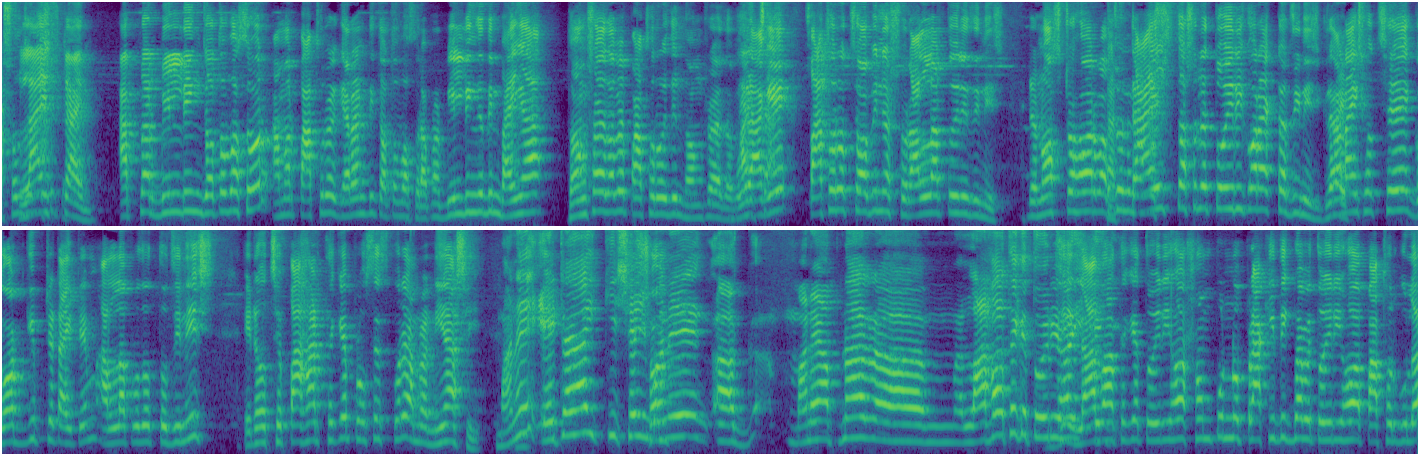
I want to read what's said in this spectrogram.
আসল লাইফ টাইম আপনার বিল্ডিং যত বছর আমার পাথরের গ্যারান্টি তত বছর। আপনার বিল্ডিং যেদিন ভাইঙা ধ্বংস হয়ে যাবে পাথর ওই দিন ধ্বংস হয়ে যাবে। এর আচ্ছা। আগে পাথর হচ্ছে অবিনশ্বর আল্লাহর তৈরি জিনিস। এটা নষ্ট হওয়ার বা টাইলস তো আসলে তৈরি করা একটা জিনিস। গ্রানাইট হচ্ছে গড গিফটেড আইটেম আল্লাহ প্রদত্ত জিনিস। এটা হচ্ছে পাহাড় থেকে প্রসেস করে আমরা নিয়ে আসি। মানে এটাই কি সেই মানে মানে আপনার লাভা থেকে তৈরি হয় লাভা থেকে তৈরি হওয়া সম্পূর্ণ প্রাকৃতিকভাবে তৈরি হওয়া পাথরগুলা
